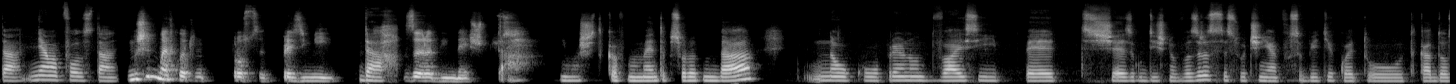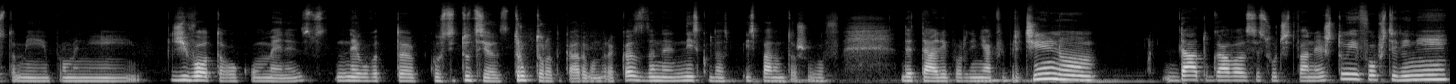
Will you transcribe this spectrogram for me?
да, няма какво да стане. Имаш ли момент, който просто се презими Да, заради нещо? да. Имаше такъв момент, абсолютно да. На около, примерно, 25-6 годишна възраст се случи някакво събитие, което така доста ми промени живота около мене, неговата конституция, структура, така да го нарека, за да не, не искам да изпадам точно в детайли поради някакви причини, но да, тогава се случи това нещо и в общи линии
